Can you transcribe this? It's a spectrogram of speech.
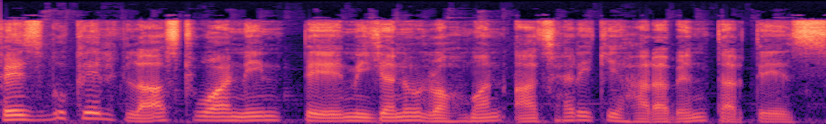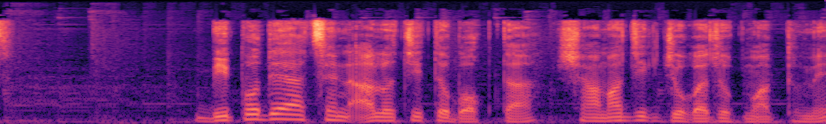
ফেসবুকের লাস্ট ওয়ার্নিং পেয়ে মিজানুর রহমান আজহারি কি হারাবেন তার পেজ বিপদে আছেন আলোচিত বক্তা, সামাজিক যোগাযোগ মাধ্যমে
